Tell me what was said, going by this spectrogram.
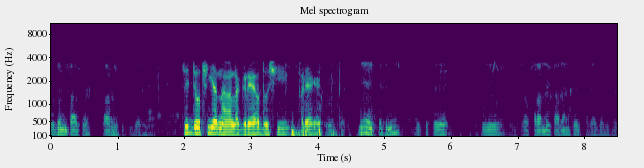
ਉਹਦੇ ਮੁਤਾਬਕ ਕਾਰਵਾਈ ਕੀਤੀ ਜਾਵੇਗੀ। ਜੇ ਦੋਸ਼ੀ ਦਾ ਨਾਂ ਲੱਗ ਰਿਹਾ ਉਹ ਦੋਸ਼ੀ ਫੜਿਆ ਗਿਆ ਕੋਈ? ਨਹੀਂ ਅਜੇ ਤੱਕ ਨਹੀਂ। ਅਜੇ ਤੱਕ ਅਸੀਂ ਉਪਰਾਲੇ ਕਰ ਰਹੇ ਹਾਂ ਤੇ ਕਰਿਆ ਜਾਊਗਾ।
